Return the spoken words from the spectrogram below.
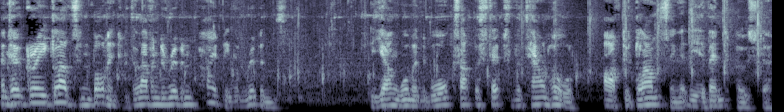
and her grey gloves and bonnet with lavender ribbon piping and ribbons. The young woman walks up the steps of the town hall after glancing at the event poster.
